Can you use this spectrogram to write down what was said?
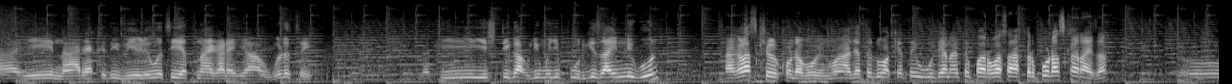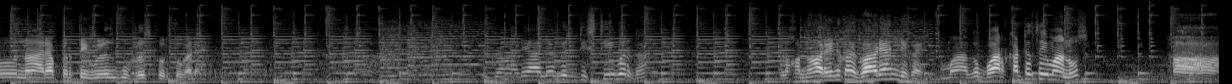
हा, हे नाऱ्या कधी वेळेवरच येत नाही गाड्या हे अवघडच आहे. ना ती इष्टी गावली म्हणजे पोरगी जाईन निघून सगळाच खेळखोंडा होईल मग माझ्या तर डोक्यात उद्या नाही तर परवा साखरपोडाच करायचा. तो नाऱ्या प्रत्येक वेळेस गुहळच करतो गाड्या. गाड्या आल्यागत दिसते बरं का? लका नाऱ्याने काय गाडी आणली काय? माग बारकाटच आहे माणूस. हा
